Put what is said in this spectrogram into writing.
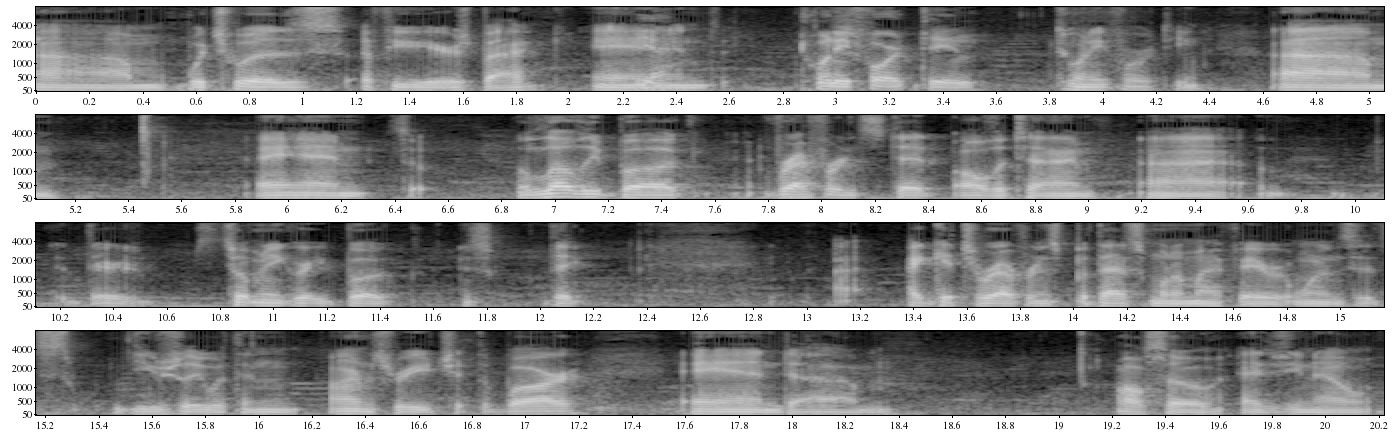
um, which was a few years back, and 2014. 2014. Um, and so a lovely book. Referenced it all the time. Uh, there's so many great books that I- I get to reference, but that's one of my favorite ones. It's usually within arm's reach at the bar, and um, also, as you know,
